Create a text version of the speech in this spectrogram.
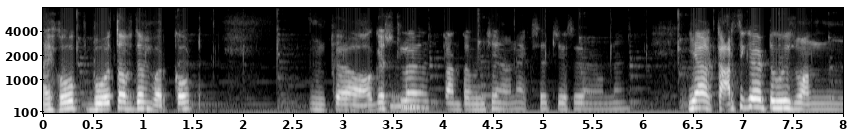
I hope both of them work out ఇంకా ఆగస్ట్లో Hmm. అంత మించి ఏమైనా ఎక్సెప్ట్ చేసే ఉన్నాయి yeah Karthika two is one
